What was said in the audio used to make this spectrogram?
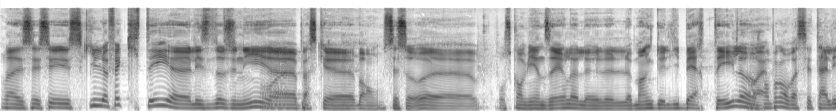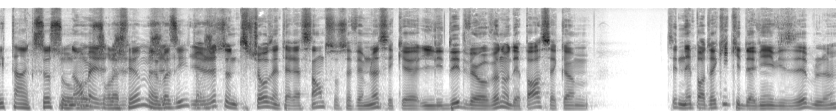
Ouais, c'est, ce qui l'a fait quitter euh, les États-Unis Ouais. euh, parce que, bon, c'est ça, pour ce qu'on vient de dire, là, le, manque de liberté. Là, Je Ouais. pense pas qu'on va s'étaler tant que ça sur, non, mais sur le je- film. je- Vas-y. Il y a juste une petite chose intéressante sur ce film-là, c'est que l'idée de Verhoeven au départ, c'est comme. N'importe qui qui devient invisible là,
